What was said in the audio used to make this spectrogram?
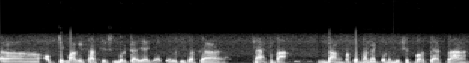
uh, optimalisasi sumber dayanya itu lebih pada jasa. Tentang bagaimana ekonomi sektor jasa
